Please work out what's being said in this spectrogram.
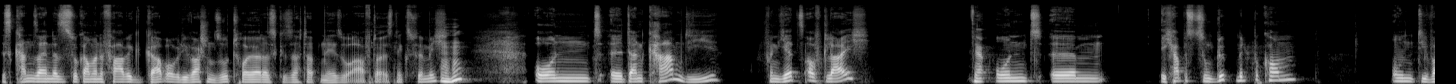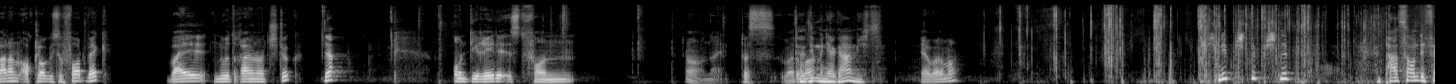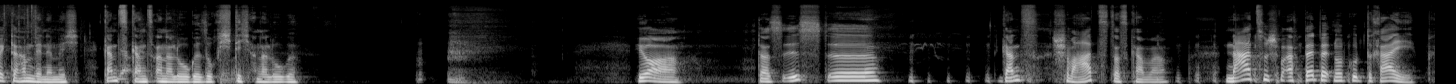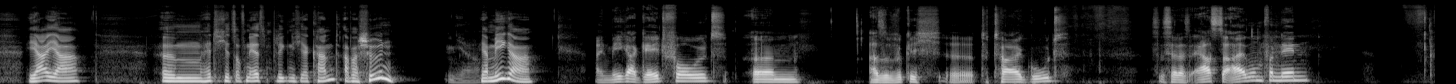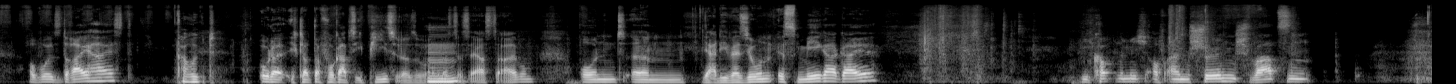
Es kann sein, dass es sogar mal eine farbige gab, aber die war schon so teuer, dass ich gesagt habe, nee, so After ist nichts für mich. Mhm. Und äh, dann kam die von jetzt auf gleich. Ja. Und ähm, ich habe es zum Glück mitbekommen. Und die war dann auch, glaube ich, sofort weg, weil nur 300 Stück. Ja, Und die Rede ist von. Oh nein, das. Warte da sieht mal. man ja gar nichts. Ja, warte mal. Schnipp, schnipp, schnipp. Ein paar Soundeffekte haben wir nämlich. Ganz, Ja. ganz analoge, so richtig analoge. Ja, das ist äh, ganz schwarz, das Cover. Nahezu schwarz. Ach, Bad Bad Not Good 3. Ja, ja. Ähm, hätte ich jetzt auf den ersten Blick nicht erkannt, aber schön. Ja. Ja, mega. Ein mega Gatefold. Ähm, also wirklich äh, total gut. Es ist ja das erste Album von denen. Obwohl es drei heißt. Verrückt. Oder ich glaube, davor gab es EPs oder so, aber Mhm. das ist das erste Album. Und ähm, ja, die Version ist mega geil. Die kommt nämlich auf einem schönen schwarzen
